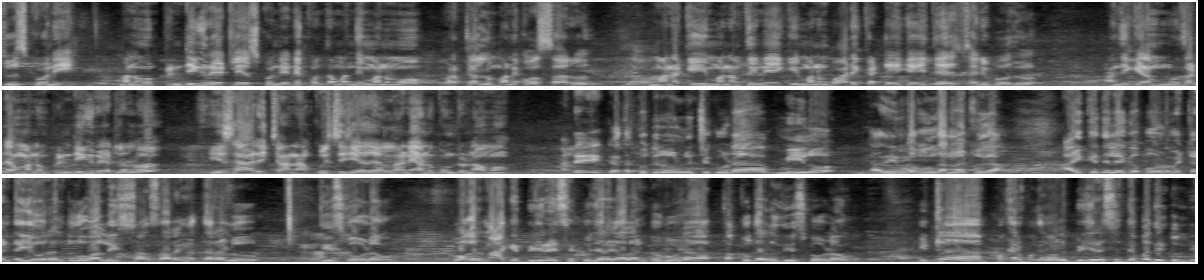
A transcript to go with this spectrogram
చూసుకొని మనము ప్రింటింగ్ రేట్లు వేసుకుంటేనే కొంతమంది మనము వర్కర్లు మనకు వస్తారు. మనకి మనం తినేకి మనం బాడీ కట్టేకి అయితే సరిపోదు. అందుకని మొదట మనం ప్రింటింగ్ రేట్లలో ఈసారి చాలా కృషి చేయాలని అనుకుంటున్నాము. అంటే గత కొద్ది రోజుల నుంచి కూడా మీలో అది ఇంతకుముందు అన్నట్లుగా ఐక్యత లేకపోవడం ఎట్లంటే ఎవరంతకు వాళ్ళు ఇష్టానుసారంగా ధరలు తీసుకోవడం ఒకరు నాకే బిజినెస్ ఎక్కువ జరగాలంటూ కూడా తక్కువ ధరలు తీసుకోవడం ఇట్లా పక్కన పక్కన వాళ్ళ బిజినెస్ దెబ్బతింటుంది.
